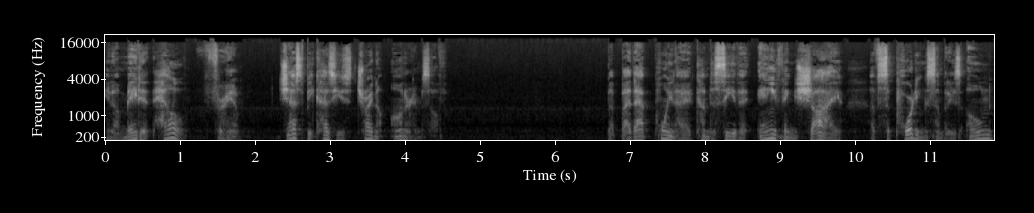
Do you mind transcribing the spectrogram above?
you know, made it hell for him just because he's trying to honor himself. But by that point, I had come to see that anything shy of supporting somebody's own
